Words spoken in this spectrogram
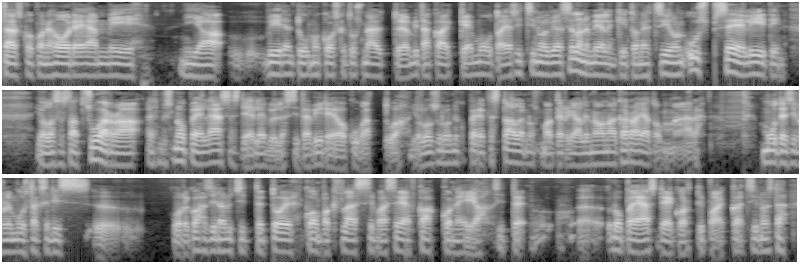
täyskokoinen HDMI, ja viiden tuuman kosketusnäyttö ja mitä kaikkea muuta. Ja sitten siinä oli vielä sellainen mielenkiintoinen, että siinä on USB-C-liitin, jolla sä saat suoraan esimerkiksi nopealle SSD-levylle sitä videoa kuvattua, jolloin sulla on niin periaatteessa tallennusmateriaalina on aika rajaton määrä. Muuten siinä oli muistaakseni, olikohan siinä nyt sitten toi Compact Flash vai CF2 ja sitten nopea SD-korttipaikka, että siinä on sitä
